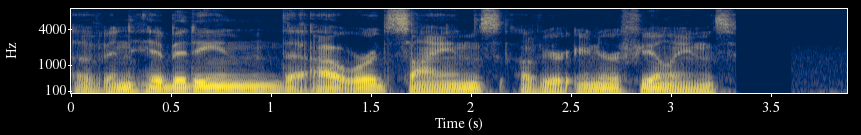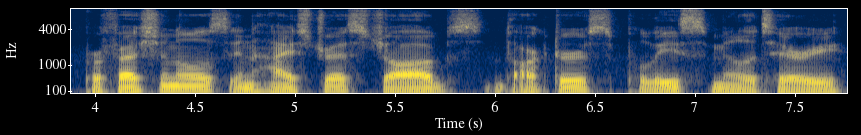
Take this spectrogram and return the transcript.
of inhibiting the outward signs of your inner feelings. Professionals in high stress jobs, doctors, police, military,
